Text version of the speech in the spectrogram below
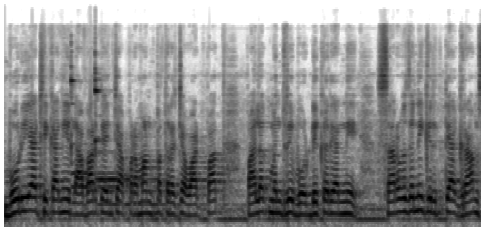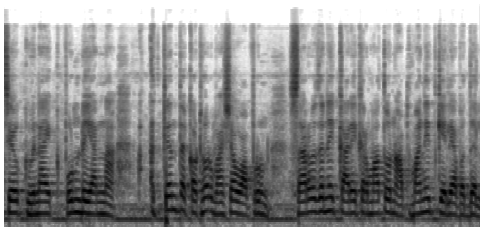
बोरी या ठिकाणी लाभार्थ्यांच्या प्रमाणपत्राच्या वाटपात पालकमंत्री बोर्डीकर यांनी सार्वजनिकरित्या ग्रामसेवक विनायक पुंड यांना अत्यंत कठोर भाषा वापरून सार्वजनिक कार्यक्रमातून अपमानित केल्याबद्दल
